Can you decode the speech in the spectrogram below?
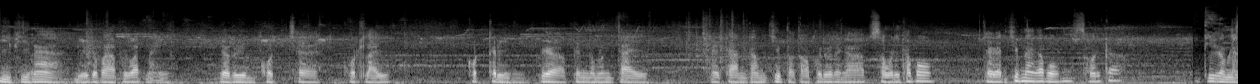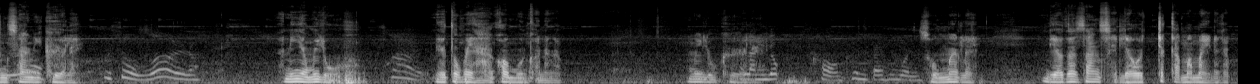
EP หน้าเดี๋ยวจะพาไปวัดไหน อย่าลืมกดแชร์ กดไลค์ กดกระดิ่งเพื่อเป็นกำลังใจในการทำคลิปต่อๆไปด้วยนะครับ สวัสดีครับผมเจอกันคลิปหน้าครับผม สวัสดีครับที่กำลังสร้างนี่คืออะไร สูงเวอร์เลยเนาะ อันนี้ยังไม่รู้ ใช่เดี๋ยวต้องไปหาข้อมูลก่อนนะครับ ไม่รู้คืออะกำไรลังยกของขึ้นไปข้างบน สูงมากเลย เดี๋ยวถ้าสร้างเสร็จแล้วจะกลับมาใหม่นะครับ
